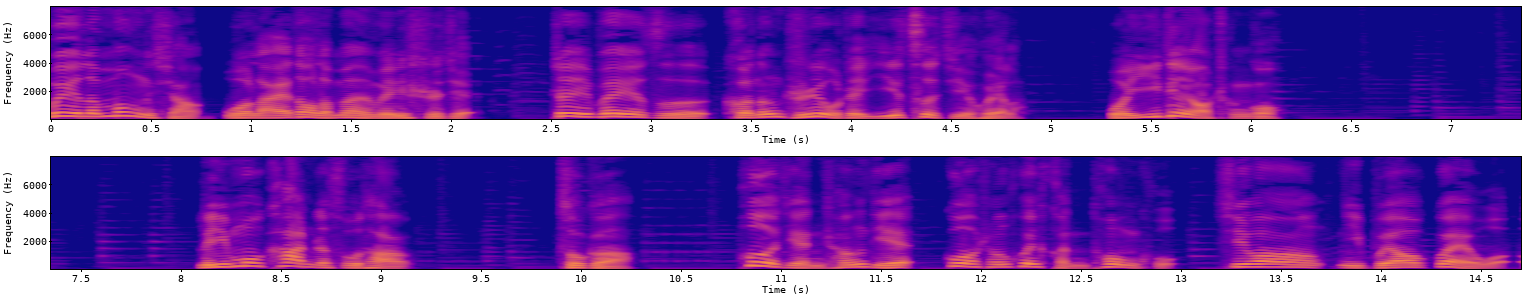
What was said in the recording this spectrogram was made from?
为了梦想，我来到了漫威世界，这辈子可能只有这一次机会了，我一定要成功。李牧看着苏汤，苏哥，破茧成蝶过程会很痛苦，希望你不要怪我。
